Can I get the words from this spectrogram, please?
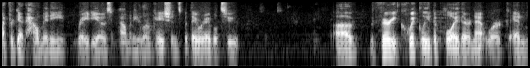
I forget how many radios and how many locations, but they were able to uh, very quickly deploy their network and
